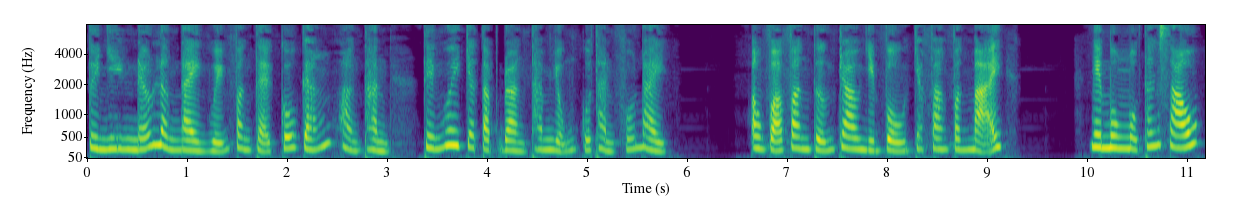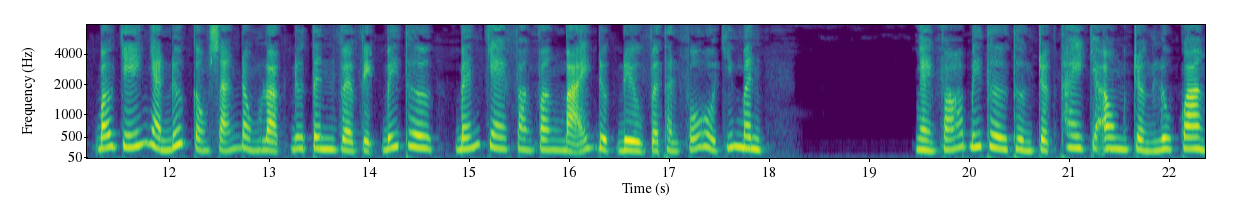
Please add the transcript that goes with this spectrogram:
Tuy nhiên nếu lần này Nguyễn Văn Thể cố gắng hoàn thành, thì nguy cho tập đoàn tham nhũng của thành phố này. Ông Võ Văn Thưởng trao nhiệm vụ cho Phan Văn Mãi. Ngày mùng 1 tháng 6, báo chí nhà nước Cộng sản đồng loạt đưa tin về việc bí thư Bến Tre Phan Văn Mãi được điều về thành phố Hồ Chí Minh. Ngày phó bí thư thường trực thay cho ông Trần Lưu Quang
